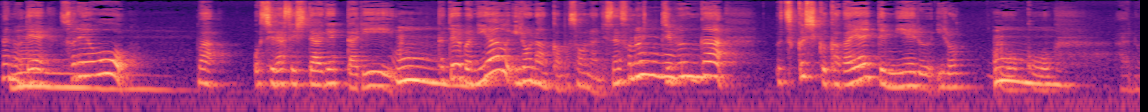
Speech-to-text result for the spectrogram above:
なのでそれを、まあ、お知らせしてあげたりうん。例えば似合う色なんかもそうなんですね。その自分が美しく輝いて見える色をこう、うん。あの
